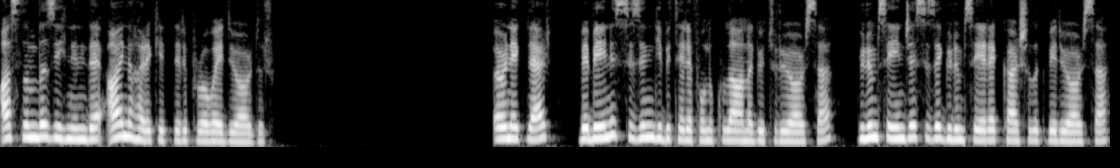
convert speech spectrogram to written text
aslında zihninde aynı hareketleri prova ediyordur. Örnekler, bebeğiniz sizin gibi telefonu kulağına götürüyorsa, gülümseyince size gülümseyerek karşılık veriyorsa,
